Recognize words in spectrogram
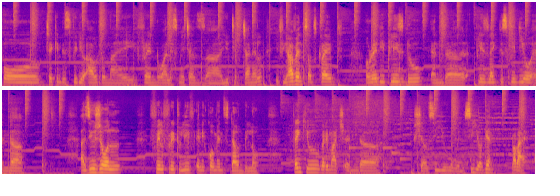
for checking this video out on my friend wallace mecha's uh, youtube channel. If you haven't subscribed already please do. And uh, please like this video. And uh, as usual feel free to leave any comments down below. Thank you very much. And uh, we shall see you when we see you again. Bye bye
